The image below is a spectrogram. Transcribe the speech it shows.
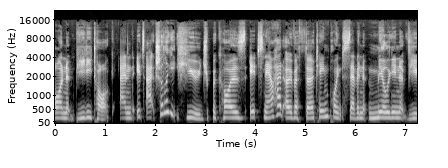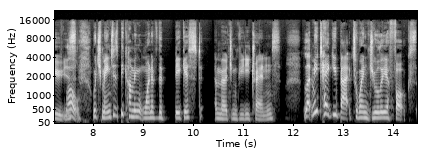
on BeautyTok, and it's actually huge because it's now had over 13.7 million views, Whoa. which means it's becoming one of the biggest emerging beauty trends. Let me take you back to when Julia Fox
